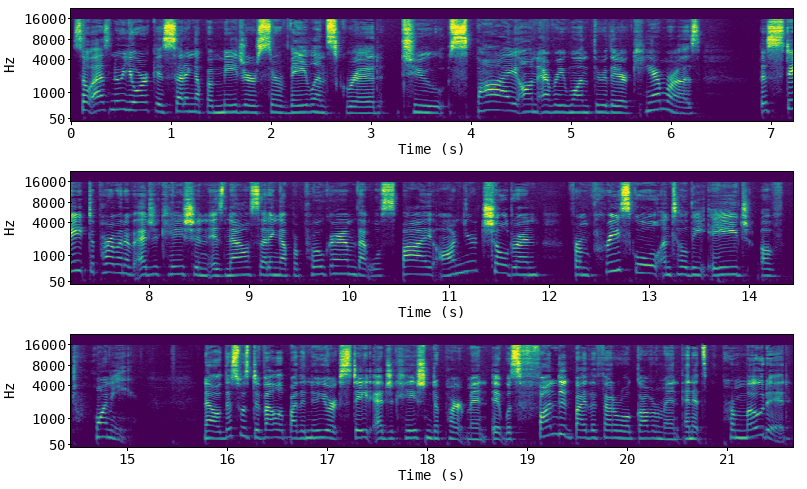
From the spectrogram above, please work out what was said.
So, as New York is setting up a major surveillance grid to spy on everyone through their cameras, the State Department of Education is now setting up a program that will spy on your children from preschool until the age of 20. Now, this was developed by the New York State Education Department. It was funded by the federal government and it's promoted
